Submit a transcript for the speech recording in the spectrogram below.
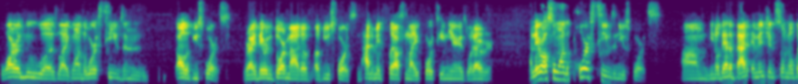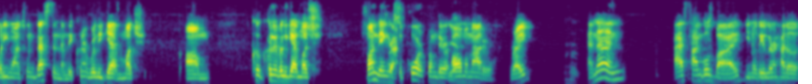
Waterloo was like one of the worst teams in all of U Sports, right? They were the doormat of, of U Sports and hadn't made playoffs in like 14 years, whatever. And they were also one of the poorest teams in U Sports. Um, you know, they had a bad image, and so nobody wanted to invest in them. They couldn't really get much, um, couldn't really get much funding or support from their yeah. alma mater, right? Mm-hmm. And then, as time goes by, you know, they learn how to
